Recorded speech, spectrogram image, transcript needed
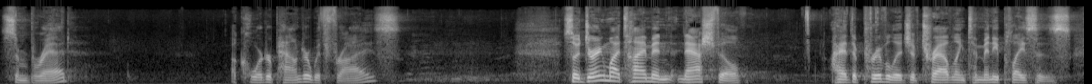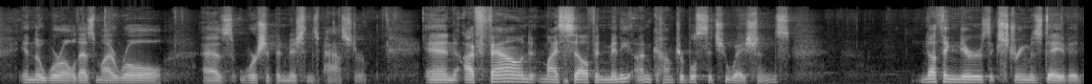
Some bread? A quarter pounder with fries? So during my time in Nashville, I had the privilege of traveling to many places in the world as my role as worship and missions pastor. And I found myself in many uncomfortable situations nothing near as extreme as David.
